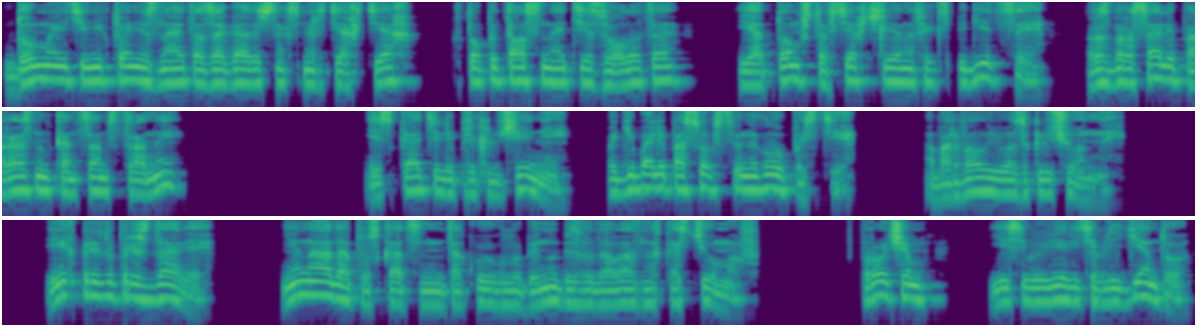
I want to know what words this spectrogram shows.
«Думаете, никто не знает о загадочных смертях тех, кто пытался найти золото и о том, что всех членов экспедиции разбросали по разным концам страны? Искатели приключений погибали по собственной глупости, оборвал его заключенный. Их предупреждали. Не надо опускаться на такую глубину без водолазных костюмов. Впрочем, если вы верите в легенду,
